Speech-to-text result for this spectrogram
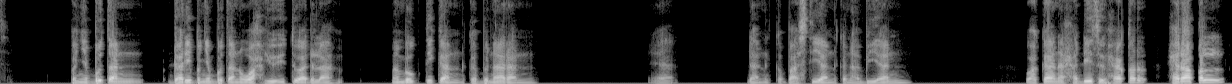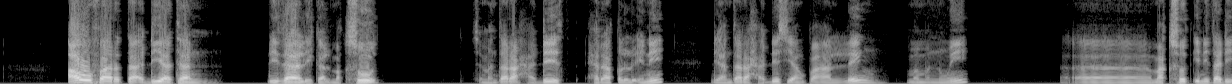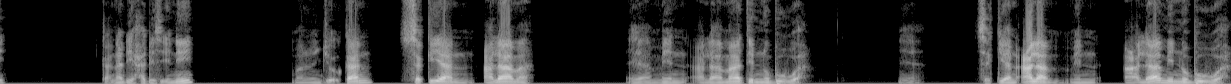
penyebutan dari penyebutan wahyu itu adalah membuktikan kebenaran ya dan kepastian kenabian wa kana hadithu Herakl awfar ta'diyatan lidzalikal maksud. Sementara hadis Heraklul ini di antara hadis yang paling memenuhi uh, maksud ini tadi. Karena di hadis ini menunjukkan sekian alamah ya min alamatin nubuwah. Ya. Sekian alam min alamin nubuwah.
